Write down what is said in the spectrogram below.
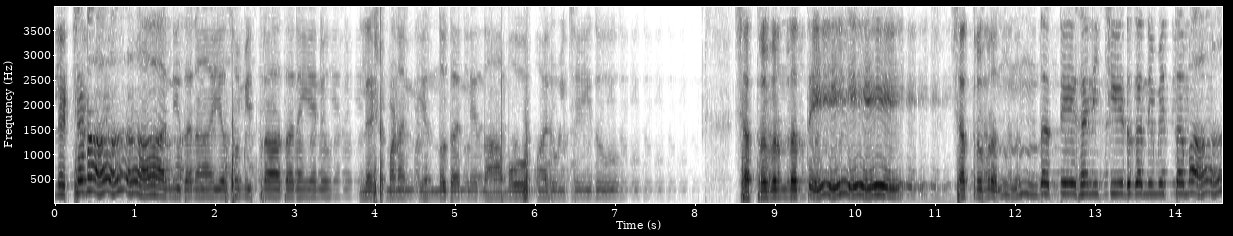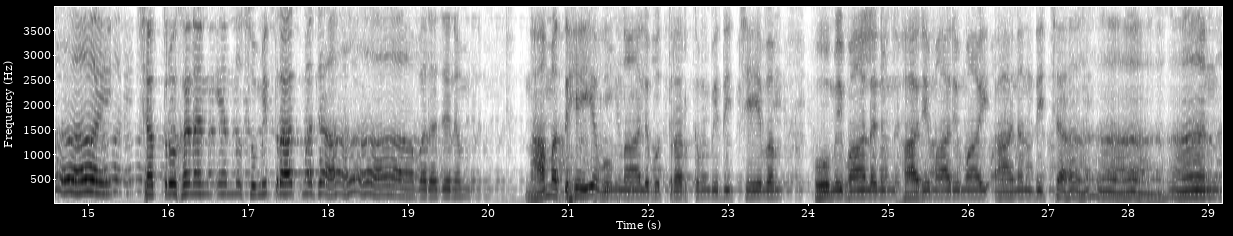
ലക്ഷണാനിതനായ സുമിത്രാതനയനു ലക്ഷ്മണൻ എന്നു തന്നെ നാമവും അരുൾ ചെയ്തു. ശത്രുവൃന്ദത്തെ ശത്രുവൃന്ദത്തെ ഹനിച്ചിടുക നിമിത്തമായി. ശത്രുഹനൻ എന്നു സുമിത്രാത്മജാവരജനും നാമധേയവും നാല് പുത്രർക്കും വിധിച്ചേവം. ഭൂമിപാലനും ഭാര്യമാരുമായി ആനന്ദിച്ചാൻ.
